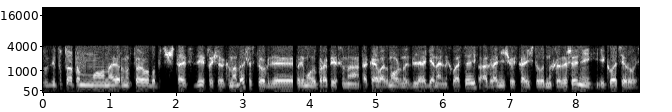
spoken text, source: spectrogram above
С депутатом, наверное, стоило бы почитать действующее законодательство, где прямую прописана такая возможность для региональных властей ограничивать количество выданных разрешений и квотировать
